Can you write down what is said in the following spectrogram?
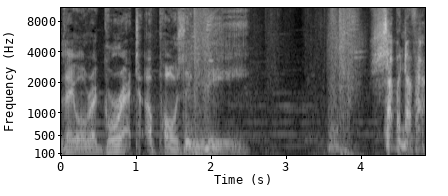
They will regret opposing me. Shabanova!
